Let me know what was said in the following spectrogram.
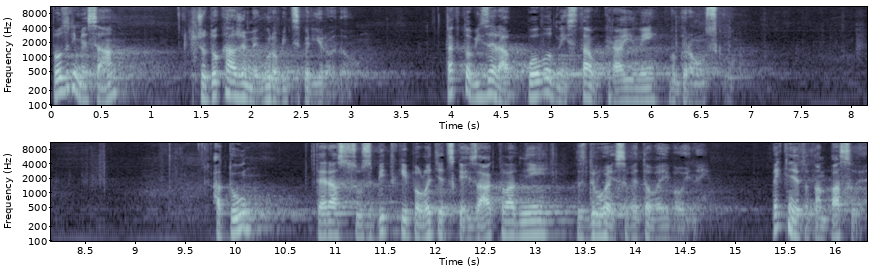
Pozrime sa, čo dokážeme urobiť s prírodou. Takto vyzerá pôvodný stav krajiny v Grónsku. A tu Teraz sú zbytky po leteckej základni z druhej svetovej vojny. Pekne to tam pasuje.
